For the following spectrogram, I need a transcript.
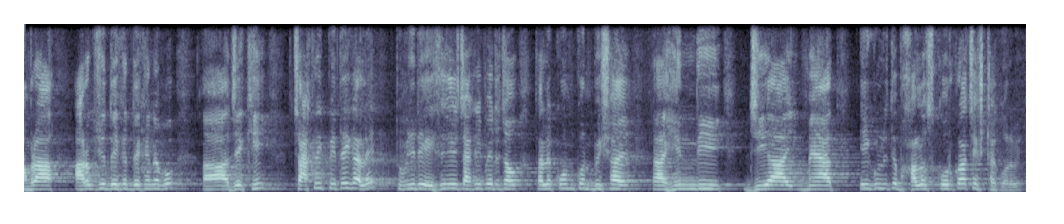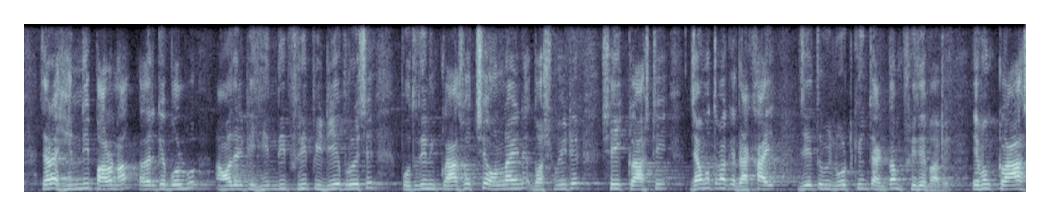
আমরা আরও কিছু দেখে দেখে নেব যে কি চাকরি পেতে গেলে তুমি যদি এসএসসি চাকরি পেতে চাও, তাহলে কোন কোন বিষয়ে হিন্দি জিআই ম্যাথ এগুলিতে ভালো স্কোর করার চেষ্টা করবে। যারা হিন্দি পারো না, তাদেরকে বলব, আমাদের একটি হিন্দি ফ্রি পিডিএফ রয়েছে, প্রতিদিন ক্লাস হচ্ছে অনলাইনে দশ মিনিটে। সেই ক্লাসটি যেমন তোমাকে দেখায় যে তুমি নোট কিন্তু একদম ফ্রিতে পাবে। এবং ক্লাস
